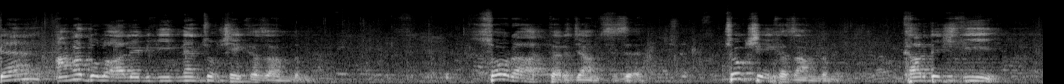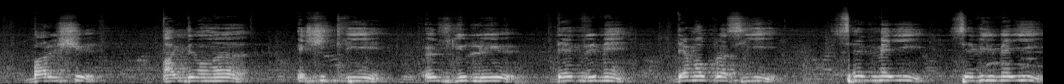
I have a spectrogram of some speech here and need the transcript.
Ben Anadolu Aleviliğinden çok şey kazandım. Sonra aktaracağım size. Çok şey kazandım. Kardeşliği, barışı, aydınlığı, eşitliği, özgürlüğü, devrimi, demokrasiyi, sevmeyi, sevilmeyi,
